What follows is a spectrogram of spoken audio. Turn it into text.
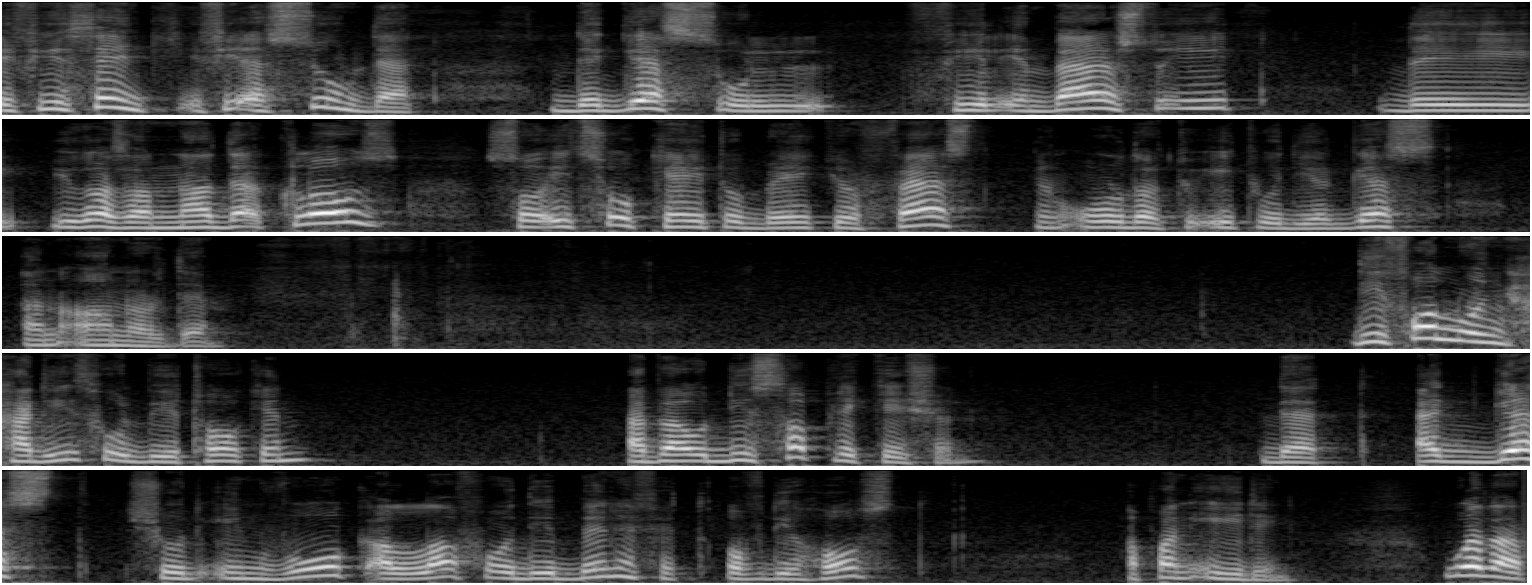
if you think, if you assume that the guests will feel embarrassed to eat, they, you guys are not that close, so it's okay to break your fast in order to eat with your guests and honor them. The following hadith will be talking about the supplication that a guest should invoke Allah for the benefit of the host upon eating, whether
